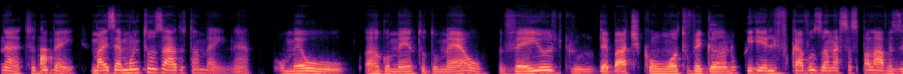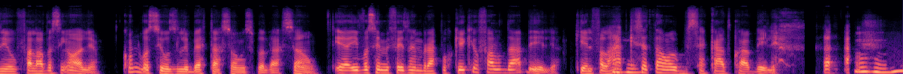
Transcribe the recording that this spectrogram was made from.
Não, tudo tá. bem. Mas é muito usado também, né? O meu argumento do Mel veio do debate com um outro vegano e ele ficava usando essas palavras. E eu falava assim: olha, quando você usa libertação e exploração, e aí você me fez lembrar por que, que eu falo da abelha. Que ele fala, uhum. ah, por que uhum. você tá obcecado com a abelha? Uhum.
